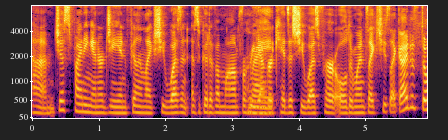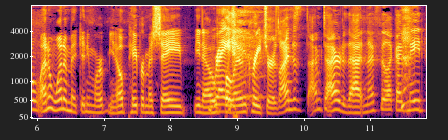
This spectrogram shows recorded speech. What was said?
Um, just finding energy and feeling like she wasn't as good of a mom for her younger kids as she was for her older ones. Like she's like, I just don't, I don't want to make any more, you know, paper mache, you know, Right. balloon creatures. I'm just, I'm tired of that. And I feel like I've made,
